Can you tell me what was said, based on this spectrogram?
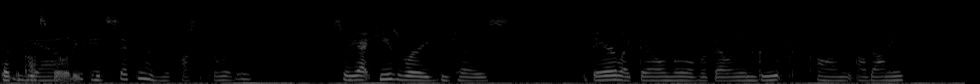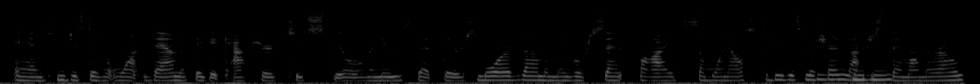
that's a Yeah, possibility. it's definitely a possibility. So yeah he's worried because they're like their own little rebellion group on Aldhani and he just doesn't want them if they get captured to spill the news that there's more of them and they were sent by someone else to do this mission not just Mhm. them on their own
